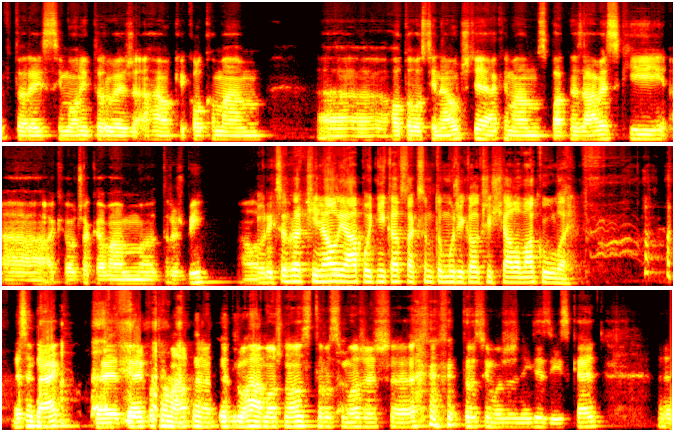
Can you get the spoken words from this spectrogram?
v ktorej si monitoruje, že aha, ok, koľko mám uh, hotovosti na účte, aké mám splatné záväzky a aké očakávam tržby. Ale Když jsem začínal já podnikat, tak jsem tomu říkal křišťálová koule. Presne tak. To je, to je potom to je druhá možnosť, ktorú si môžeš, ktorú si môžeš niekde získať eh,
